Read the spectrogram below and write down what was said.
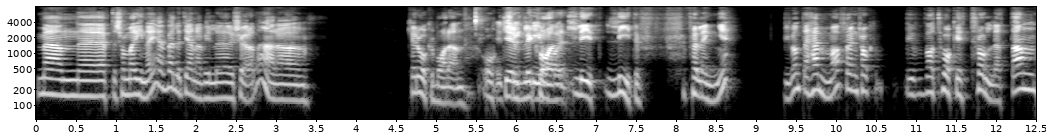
Men eh, eftersom Marina väldigt gärna ville köra den här eh, karaokebaren och eh, blev kvar lite, lite för länge. Vi var inte hemma förrän klock... Vi var tillbaka i Trollhättan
